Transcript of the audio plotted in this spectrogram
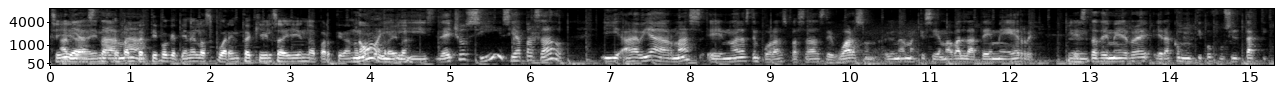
Sí, había ahí no falta el tipo que tiene los 40 kills ahí en la partida. No, y, de hecho sí, sí ha pasado. Y había armas en una de las temporadas pasadas de Warzone. Había un arma que se llamaba la DMR. Mm. Esta DMR era como un tipo fusil táctico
